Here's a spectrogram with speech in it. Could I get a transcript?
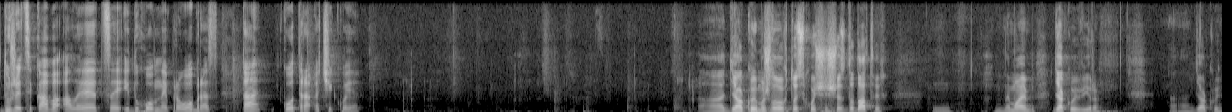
Дуже цікаво, але це і духовний прообраз, та котра очікує. Дякую. Можливо, хтось хоче щось додати? Немає. Дякую, Віра. Дякую.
